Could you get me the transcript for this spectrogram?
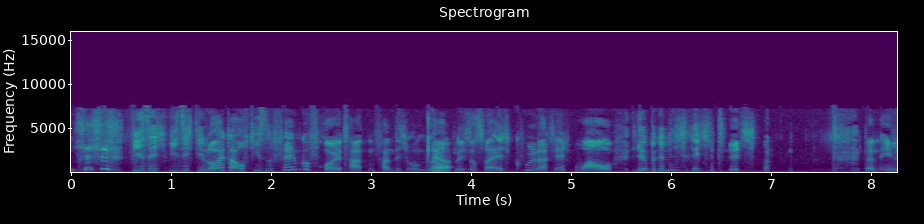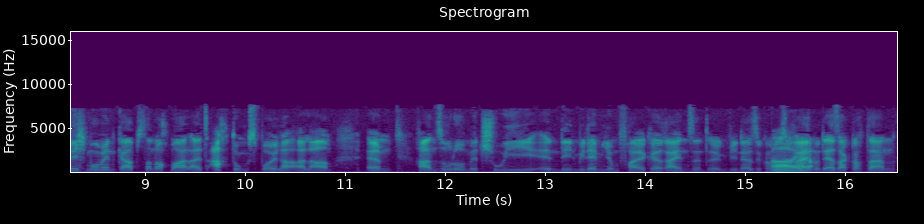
wie, sich, wie sich die Leute auf diesen Film gefreut hatten, fand ich unglaublich. Ja. Das war echt cool. Da dachte ich echt, wow, hier bin ich richtig. Dann einen ähnlichen Moment gab es dann nochmal als Achtung, Spoiler-Alarm, ähm, Han Solo mit Chewie in den Millennium Falke rein sind irgendwie, ne? Sie kommen ah, rein ja. und er sagt doch dann,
